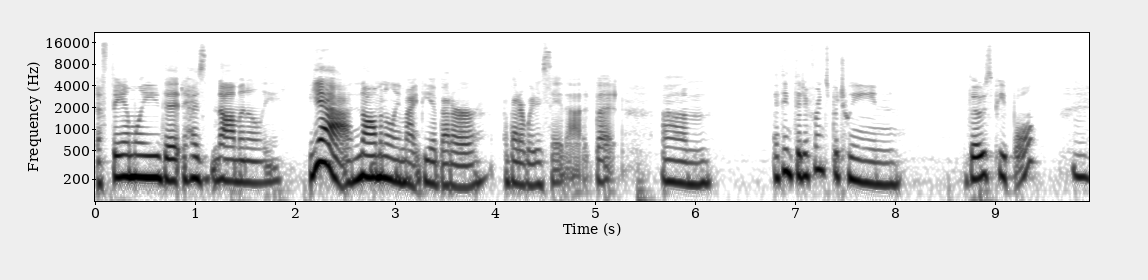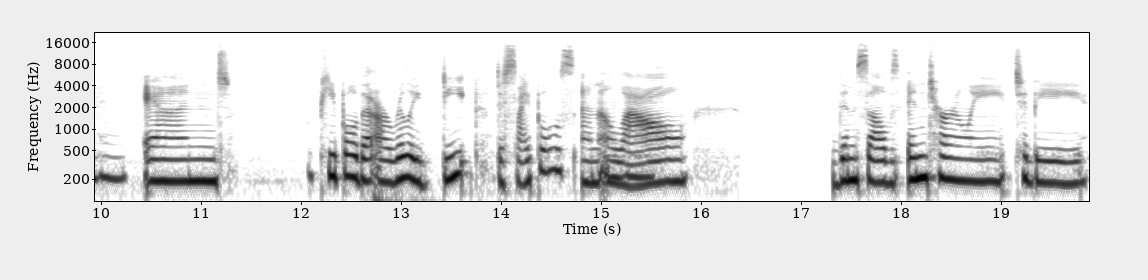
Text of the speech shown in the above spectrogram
a family that has nominally yeah, nominally might be a better a better way to say that. But um, I think the difference between those people mm-hmm. and people that are really deep disciples and mm-hmm. allow themselves internally to be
